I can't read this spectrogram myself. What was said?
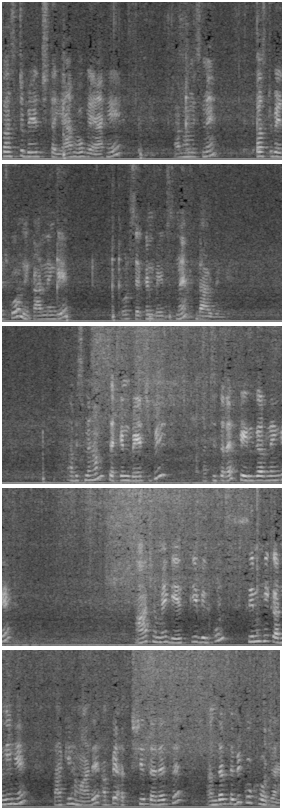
फ़र्स्ट बेच तैयार हो गया है। अब हम इसमें फ़र्स्ट बेच को निकाल लेंगे और सेकंड बेच इसमें डाल देंगे। अब इसमें हम सेकंड बेच भी अच्छी तरह फिल कर लेंगे। आज हमें गैस की बिल्कुल सिम ही करनी है, ताकि हमारे अप्पे अच्छी तरह से अंदर से भी कुक हो जाए।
